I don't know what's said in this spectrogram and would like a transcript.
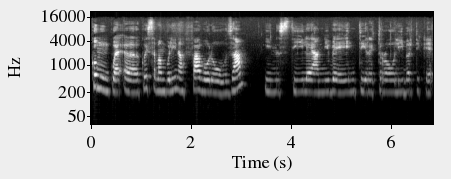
comunque uh, questa bambolina favolosa in stile anni 20, retro liberty che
